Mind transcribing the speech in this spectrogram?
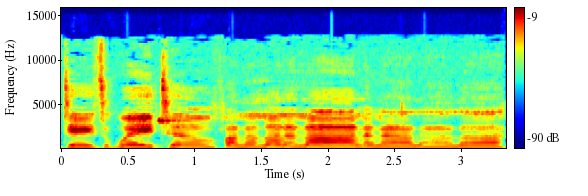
days away till fa la la la la la la la la.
